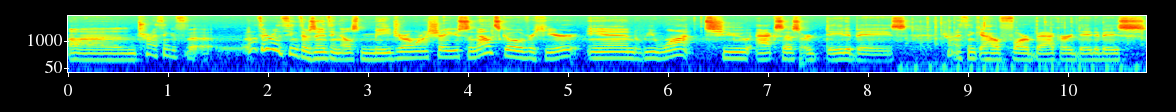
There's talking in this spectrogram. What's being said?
Uh, I'm trying to think if... Uh, I don't really think there's anything else major I want to show you. So now let's go over here, and we want to access our database I'm trying to think of how far back our database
